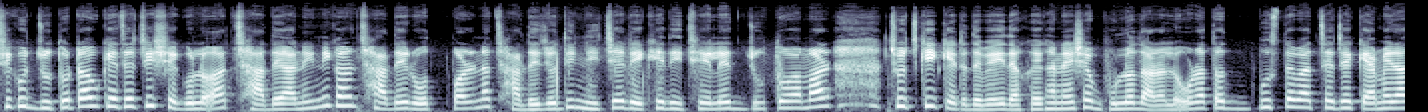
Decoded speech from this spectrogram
চিকুর জুতোটাও কেচেছি, সেগুলো আর ছাদে আনিনি, কারণ ছাদে রোদ পড়ে না। ছাদে যদি নিচে রেখে দিই, ছেলের জুতো আমার ছুঁচকি কেটে দেবে। এই দেখো, এখানে এসে ভুলো দাঁড়াল। ওরা তো বুঝতে পারছে যে ক্যামেরা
